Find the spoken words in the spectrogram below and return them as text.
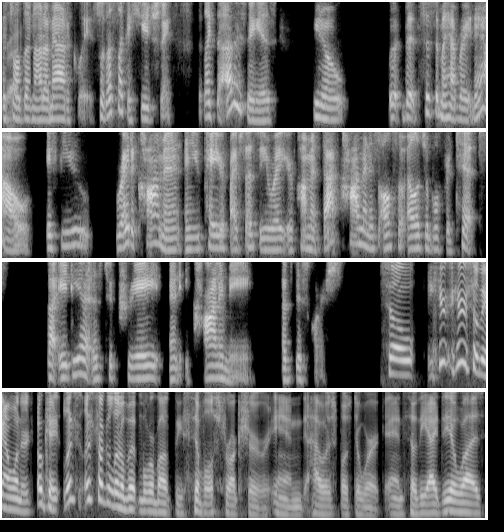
It's all done automatically. So that's like a huge thing. But like the other thing is, you know, the the system I have right now, if you write a comment and you pay your five cents and you write your comment, that comment is also eligible for tips. The idea is to create an economy of discourse. So here, here's something I wondered. Okay, let's let's talk a little bit more about the civil structure and how it's supposed to work. And so the idea was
